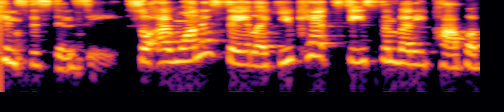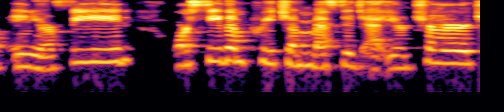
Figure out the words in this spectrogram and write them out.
consistency. So I want to say, like, you can't see somebody pop up in your feed or see them preach a message at your church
